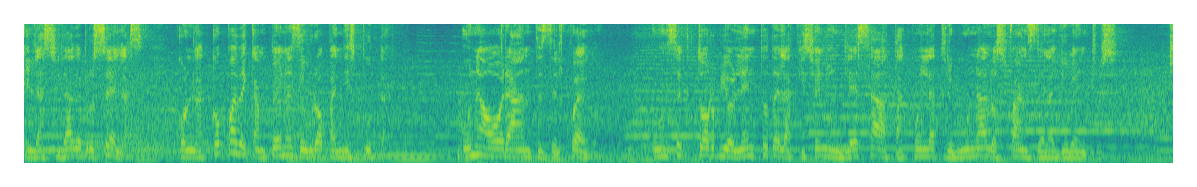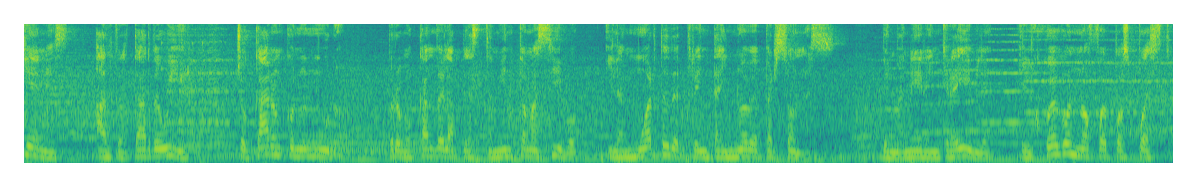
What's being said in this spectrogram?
en la ciudad de Bruselas, con la Copa de Campeones de Europa en disputa. Una hora antes del juego, un sector violento de la afición inglesa atacó en la tribuna a los fans de la Juventus, quienes, al tratar de huir, chocaron con un muro, provocando el aplastamiento masivo y la muerte de 39 personas. De manera increíble, el juego no fue pospuesto,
